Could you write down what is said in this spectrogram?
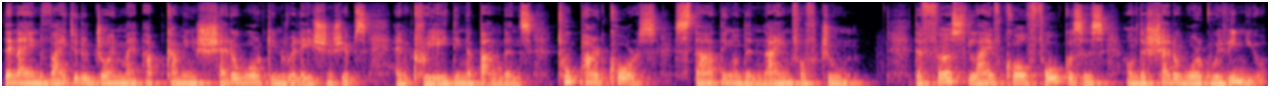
Then I invite you to join my upcoming Shadow Work in Relationships and Creating Abundance two part course starting on the 9th of June. The first live call focuses on the shadow work within you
